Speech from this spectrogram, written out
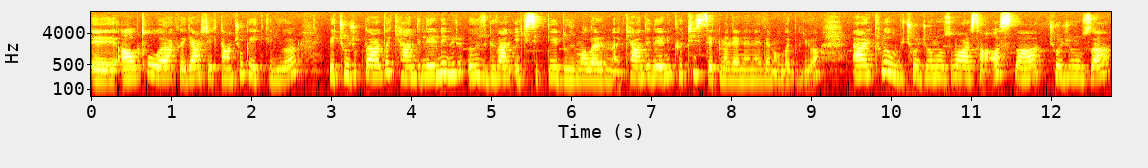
e, altı olarak da gerçekten çok etkiliyor ve çocuklarda kendilerine bir özgüven eksikliği duymalarına, kendilerini kötü hissetmelerine neden olabiliyor. Eğer kilolu bir çocuğunuz varsa asla çocuğunuza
